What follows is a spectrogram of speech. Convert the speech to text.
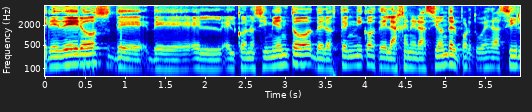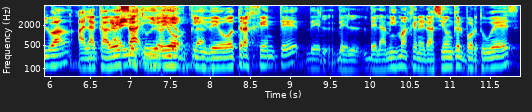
herederos del de, el, el conocimiento de los técnicos de la generación del portugués da Silva a la cabeza y de, Guión, o- claro. y de otra gente de la misma generación que el portugués.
